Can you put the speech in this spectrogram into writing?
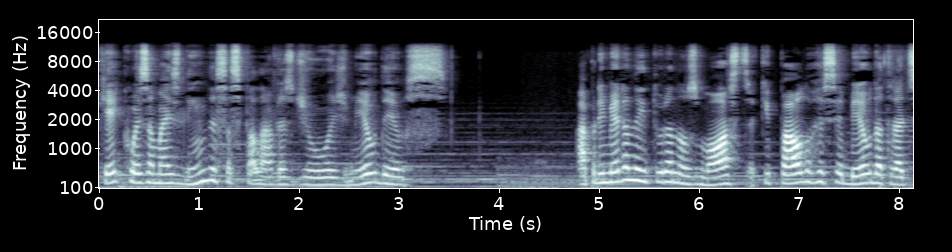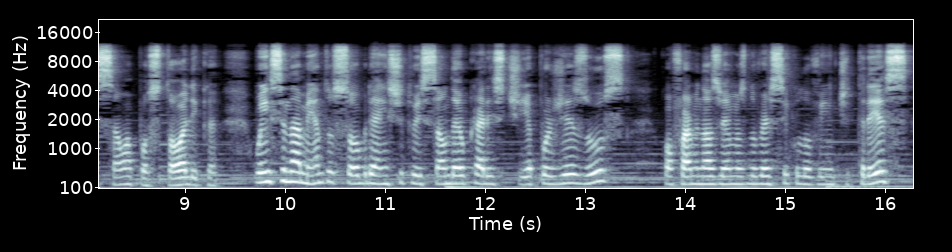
Que coisa mais linda essas palavras de hoje, meu Deus. A primeira leitura nos mostra que Paulo recebeu da tradição apostólica o ensinamento sobre a instituição da Eucaristia por Jesus, conforme nós vemos no versículo 23,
